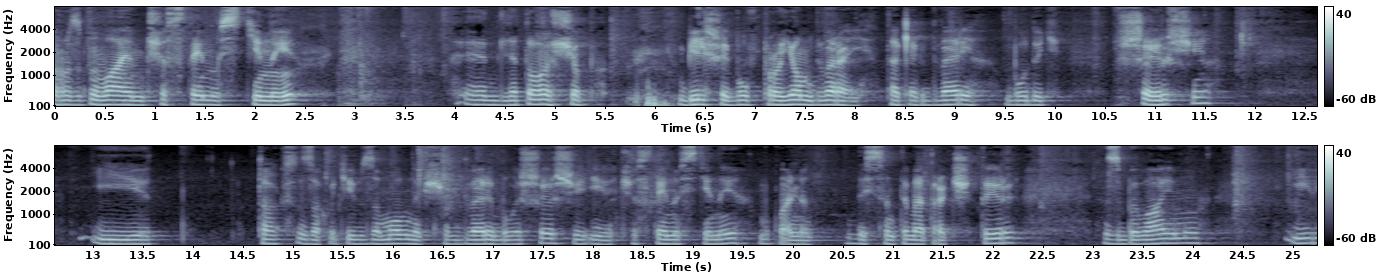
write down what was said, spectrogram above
розбиваємо частину стіни е, для того, щоб більший був пройом дверей, так як двері будуть ширші. І так захотів замовник, щоб двері були ширші і частину стіни, буквально десь сантиметра 4, збиваємо і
